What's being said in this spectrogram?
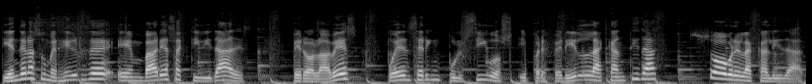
Tienden a sumergirse en varias actividades, pero a la vez pueden ser impulsivos y preferir la cantidad sobre la calidad.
